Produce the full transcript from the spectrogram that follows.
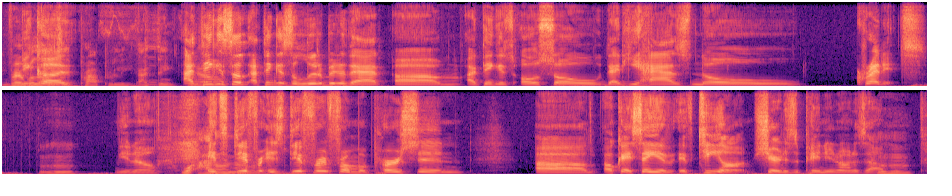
Verbalize because it properly. I think. I you think it's a I think it's a little bit of that. Um, I think it's also that he has no credits. Mhm. You know, Well, it's different. know. It's different from a person. Uh, okay, say if if Tion shared his opinion on his album. Mm-hmm.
